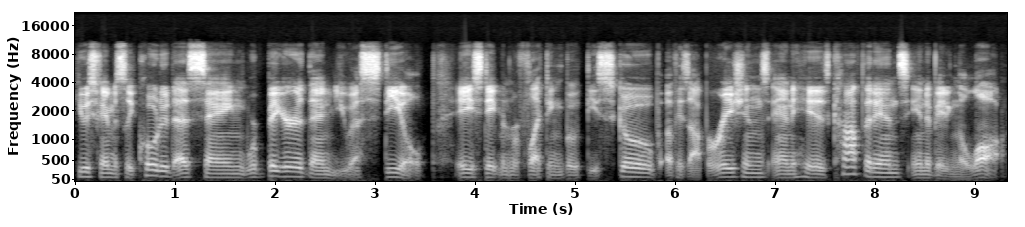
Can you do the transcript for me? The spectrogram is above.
He was famously quoted as saying, We're bigger than U.S. Steel, a statement reflecting both the scope of his operations and his confidence in evading the law.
